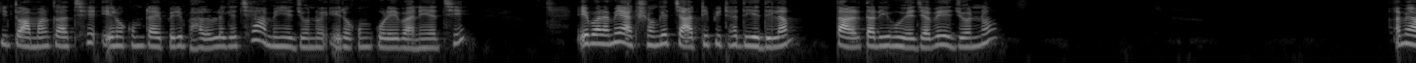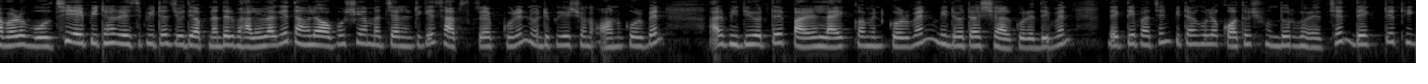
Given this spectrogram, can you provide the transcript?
কিন্তু আমার কাছে এরকম টাইপেরই ভালো লেগেছে, আমি এর জন্য এরকম করে বানিয়েছি। এবার আমি একসঙ্গে চারটি পিঠা দিয়ে দিলাম। তাড়াতাড়ি হয়ে যাবে এজন্য। আমি আবারও বলছি, এই পিঠার রেসিপিটা যদি আপনাদের ভালো লাগে, তাহলে অবশ্যই আমার চ্যানেলটিকে সাবস্ক্রাইব করে নোটিফিকেশন অন করবেন। আর ভিডিওতে পারে লাইক কমেন্ট করবেন, ভিডিওটা শেয়ার করে দিবেন। দেখতে পাচ্ছেন পিঠাগুলো কত সুন্দর হয়েছে। দেখতে ঠিক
